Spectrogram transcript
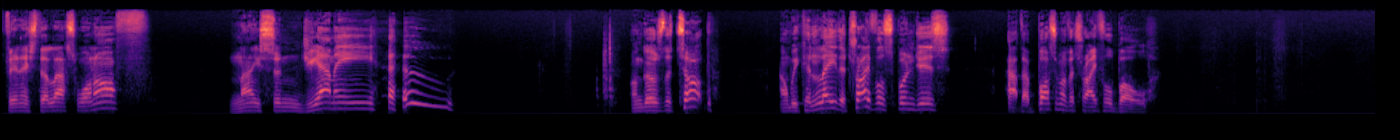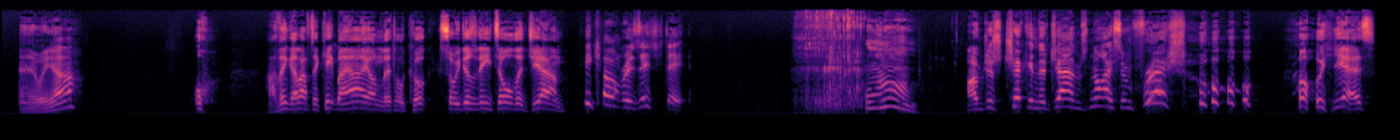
Finish the last one off. Nice and jammy. On goes the top, and we can lay the trifle sponges at the bottom of a trifle bowl. There we are. Oh, I think I'll have to keep my eye on Little Cook so he doesn't eat all the jam. He can't resist it. Mmm, I'm just checking the jam's nice and fresh. Oh, yes,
